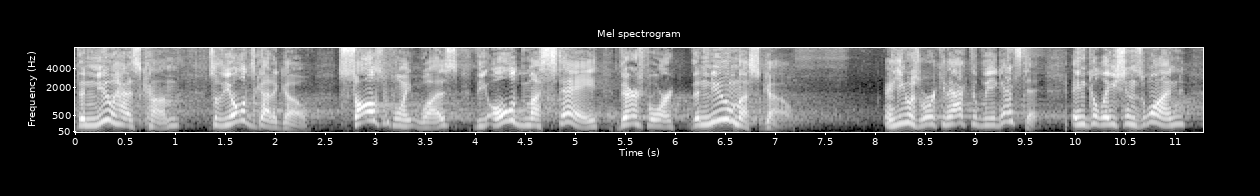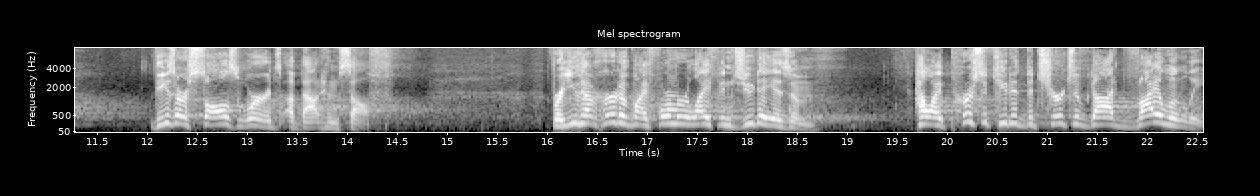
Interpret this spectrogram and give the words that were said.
the new has come, so the old's got to go. Saul's point was the old must stay, therefore the new must go. And he was working actively against it. In Galatians 1, these are Saul's words about himself. For you have heard of my former life in Judaism, how I persecuted the church of God violently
